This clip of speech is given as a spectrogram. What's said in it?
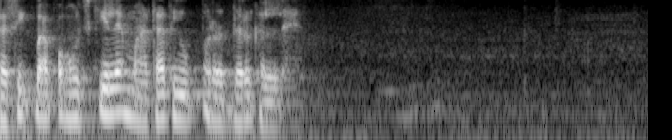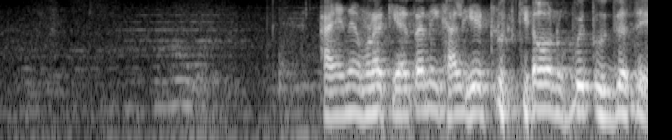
રસિક બાપા ઉંચકી લે, માથાથી ઉપર અધર કરી લે. આ એને હમણાં કહેતા નહીં ખાલી એટલું જ કહેવાનું ભાઈ તું જતે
